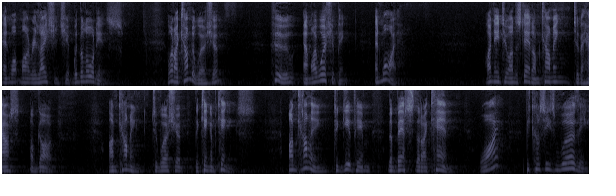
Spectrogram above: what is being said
and what my relationship with the Lord is. When I come to worship, who am I worshipping and why? I need to understand I'm coming to the house of God. I'm coming to worship the King of Kings. I'm coming to give him the best that I can. Why? Because he's worthy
